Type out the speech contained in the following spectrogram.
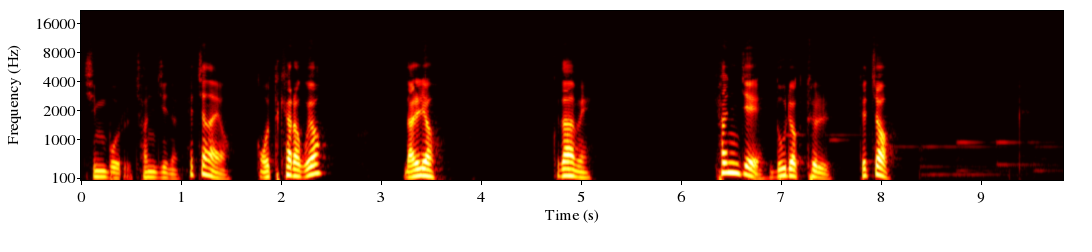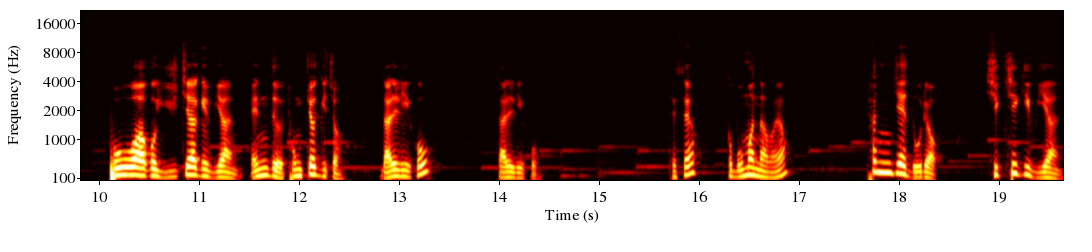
진보를 전진을 했잖아요. 어떻게 하라고요? 날려. 그 다음에 현재 노력들 됐죠? 보호하고 유지하기 위한 엔드 동격이죠. 날리고 날리고 됐어요? 그 뭐만 남아요? 현재 노력 지키기 위한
